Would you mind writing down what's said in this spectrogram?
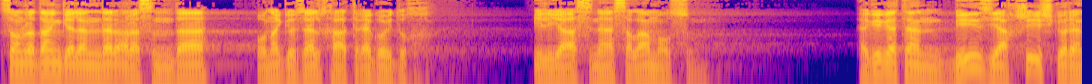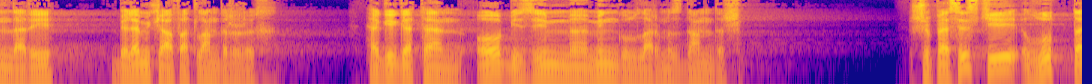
Sonradan gələnlər arasında ona gözəl xatirə qoyduq. İlyasinə salam olsun. Həqiqətən biz yaxşı iş görənləri belə mükafatlandırırıq. Həqiqətən o bizim mömin qullarımızdandır. Şübhəsiz ki, Lut da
